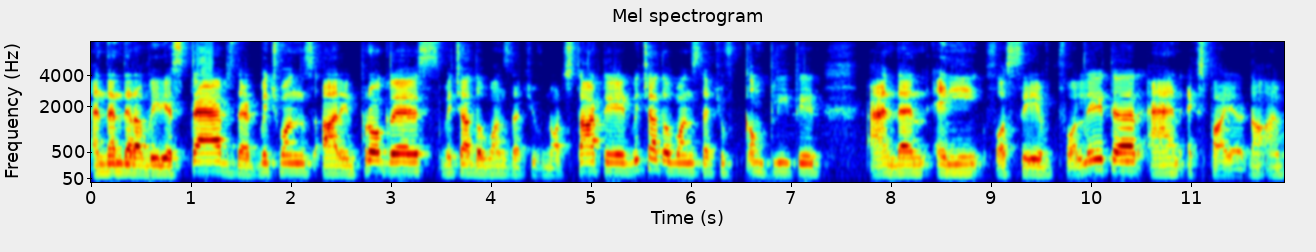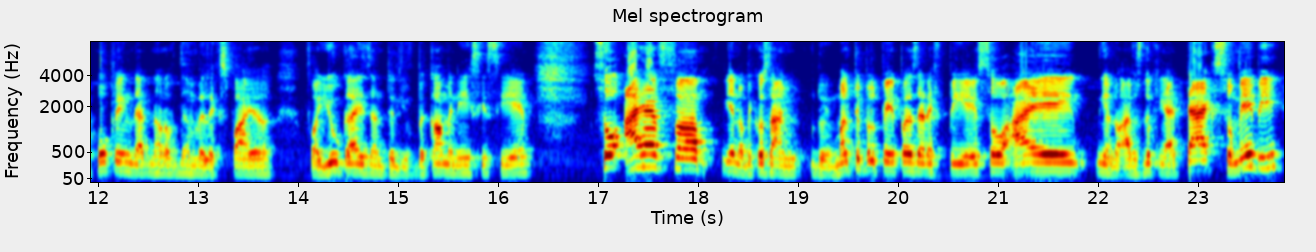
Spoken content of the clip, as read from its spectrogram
And then there are various tabs that which ones are in progress which are the ones that you've not started which are the ones that you've completed and then any for saved for later and expired. Now i'm hoping that none of them will expire for you guys until you've become an acca so i have uh, you know because i'm doing multiple papers at fpa so i you know i was looking at tax. So maybe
